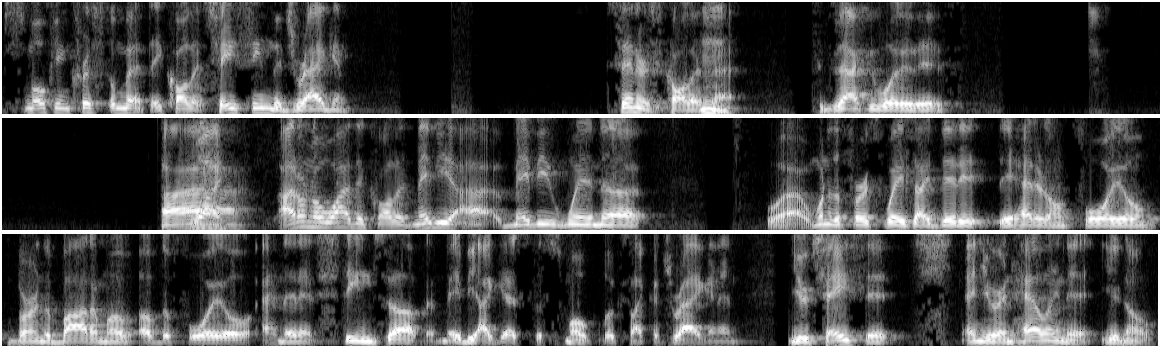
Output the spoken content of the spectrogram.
smoking crystal meth? They call it chasing the dragon. Sinners call it Hmm. that. It's exactly what it is. Uh, Why? I don't know why they call it. Maybe uh, maybe when uh, well, one of the first ways I did it, they had it on foil, burn the bottom of, of the foil, and then it steams up. And maybe I guess the smoke looks like a dragon, and you chase it, and you're inhaling it. You know,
